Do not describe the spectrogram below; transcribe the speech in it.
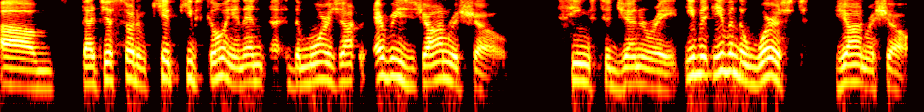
Um, that just sort of keep, keeps going, and then uh, the more genre, every genre show seems to generate even even the worst genre show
